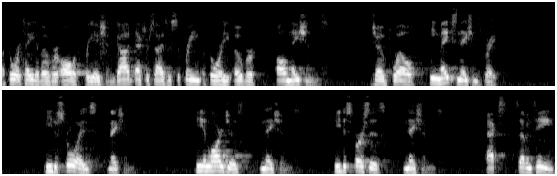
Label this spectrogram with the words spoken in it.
authoritative over all of creation. God exercises supreme authority over all nations. Job 12, He makes nations great. He destroys nations. He enlarges nations. He disperses nations. Acts 17,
